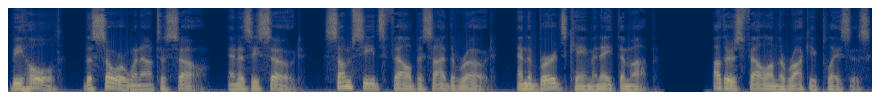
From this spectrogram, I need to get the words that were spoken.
Behold, the sower went out to sow, and as he sowed, some seeds fell beside the road, and the birds came and ate them up. Others fell on the rocky places,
